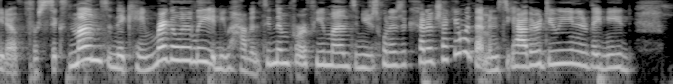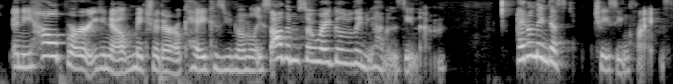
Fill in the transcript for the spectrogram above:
you know, for six months and they came regularly and you haven't seen them for a few months and you just wanted to kind of check in with them and see how they're doing and if they need any help or, you know, make sure they're okay because you normally saw them so regularly and you haven't seen them. I don't think that's chasing clients.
